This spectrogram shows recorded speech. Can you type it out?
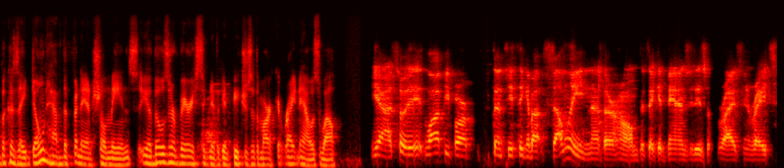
because they don't have the financial means. You know those are very significant features of the market right now as well. Yeah, so a lot of people are potentially thinking about selling their home to take advantage of these rising rates.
